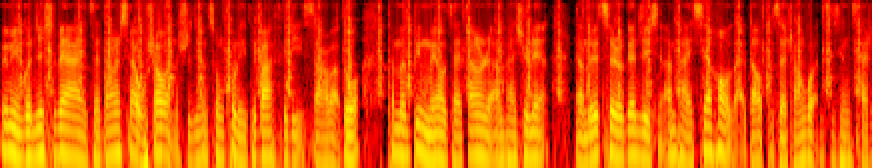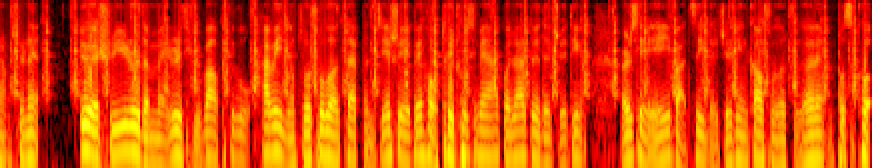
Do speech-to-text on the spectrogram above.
卫冕冠军西班牙也在当日下午稍晚的时间从库里蒂巴飞抵萨尔瓦多，他们并没有在当日安排训练。两队次日根据安排先后来到比赛场馆进行赛场训练。六月十一日的《每日体育报》披露，哈维已经做出了在本届世界杯后退出西班牙国家队的决定，而且也已把自己的决定告诉了主教练布斯克。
